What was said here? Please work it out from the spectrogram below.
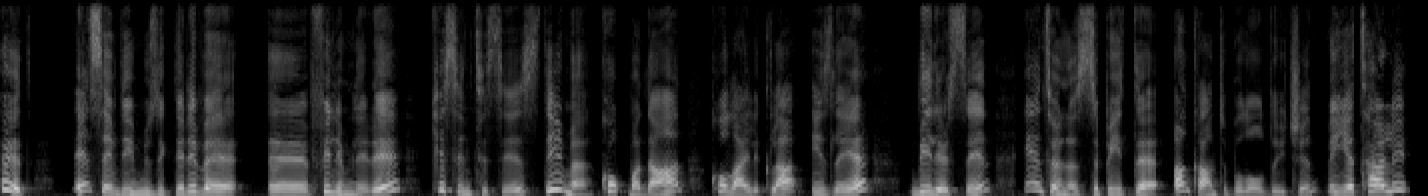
evet en sevdiğim müzikleri ve e, filmleri kesintisiz değil mi kopmadan kolaylıkla izleyebilirsin. Internet speed de uncountable olduğu için ve yeterli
